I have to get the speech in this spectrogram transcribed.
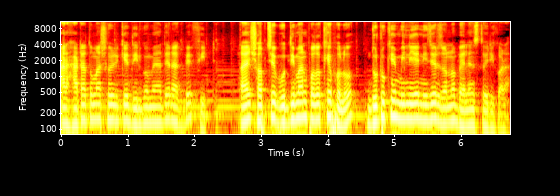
আর হাঁটা তোমার শরীরকে দীর্ঘমেয়াদে রাখবে ফিট। তাই সবচেয়ে বুদ্ধিমান পদক্ষেপ হলো দুটোকে মিলিয়ে নিজের জন্য ব্যালেন্স তৈরি করা।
